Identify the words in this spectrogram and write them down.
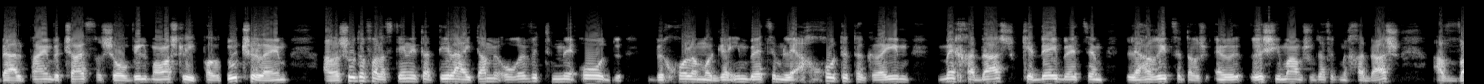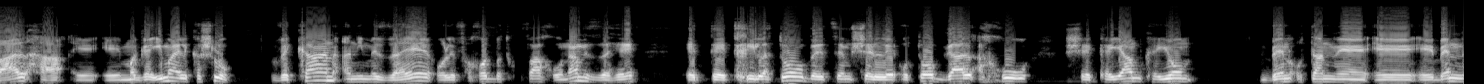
ב-2019 שהוביל ממש להיפרדות שלהם, הרשות הפלסטינית עטילה הייתה מעורבת מאוד בכל המגעים בעצם לאחות את הקרעים מחדש כדי בעצם להריץ את הרשימה המשותפת מחדש, אבל המגעים האלה כשלו. וכאן אני מזהה, או לפחות בתקופה האחרונה מזהה, את אה, תחילתו בעצם של אותו גל עכור שקיים כיום בין אותן, אה, אה, בין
